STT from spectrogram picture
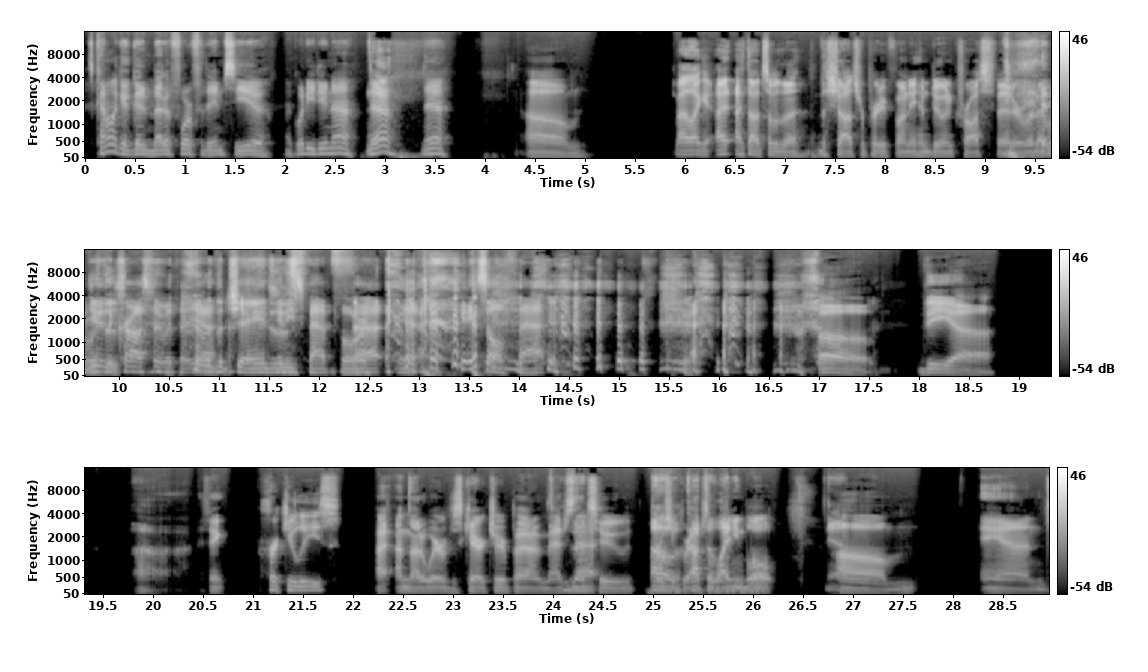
It's kind of like a good metaphor for the MCU. Like, what do you do now? Yeah. Yeah. Um, I like it. I, I thought some of the the shots were pretty funny. Him doing CrossFit or whatever Doing the his- CrossFit with it. Yeah. with the chains and he's fat for fat. Yeah. he's all fat. uh, the uh, uh, I think Hercules. I, I'm not aware of his character, but I imagine Who's that's who the Oh, person grabs the the lightning bolt. bolt. Um, and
